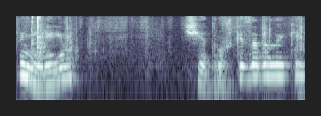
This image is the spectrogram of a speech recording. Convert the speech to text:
Приміряємо. Ще трошки завеликий.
